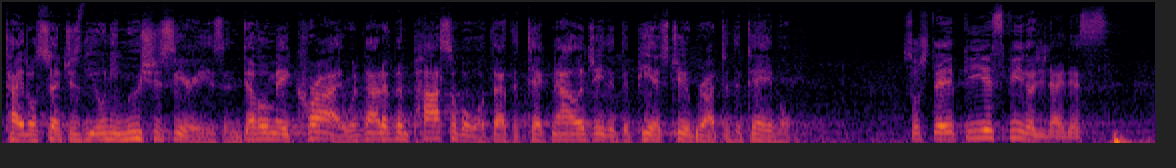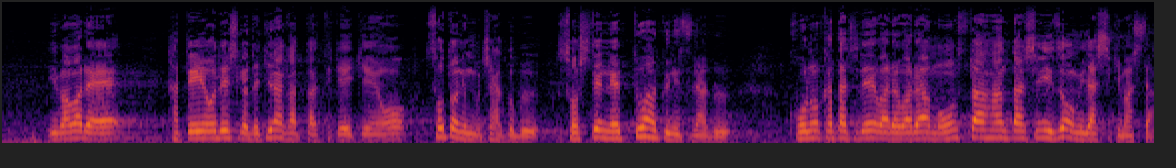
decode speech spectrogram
Titles such as the Onimusha series and Devil May Cry would not have been possible without the technology that the PS2 brought to the table. そして PSP の時代です今まで家庭用でしかできなかった経験を外に持ち運ぶそしてネットワークにつなぐこの形で我々はモンスターハンターシリーズを生み出してきました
